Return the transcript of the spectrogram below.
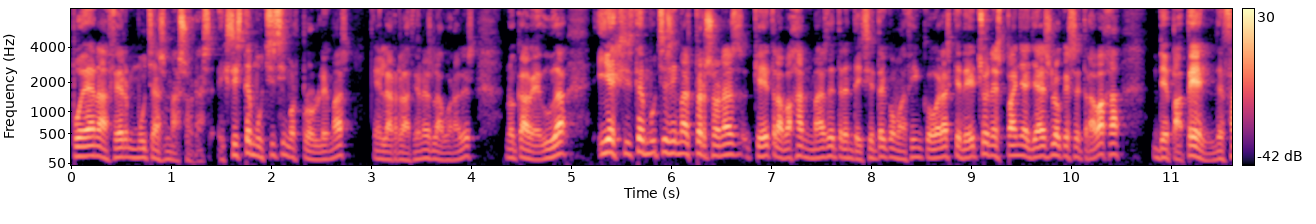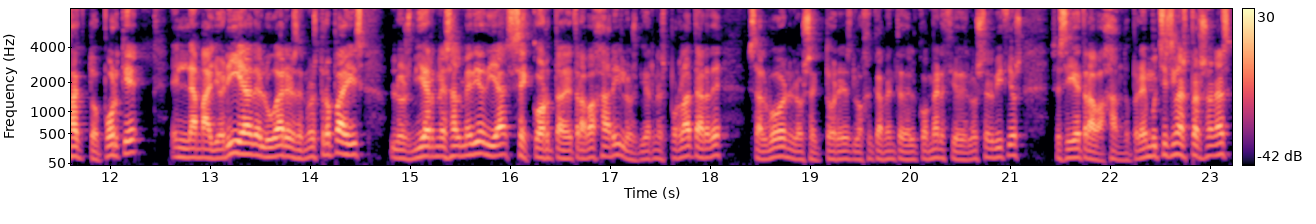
puedan hacer muchas más horas. Existen muchísimos problemas en las relaciones laborales, no cabe duda, y existen muchísimas personas que trabajan más de 37,5 horas, que de hecho en España ya es lo que se trabaja de papel, de facto, porque en la mayoría de lugares de nuestro país los viernes al mediodía se corta de trabajar y los viernes por la tarde, salvo en los sectores, lógicamente, del comercio y de los servicios, se sigue trabajando. Pero hay muchísimas personas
